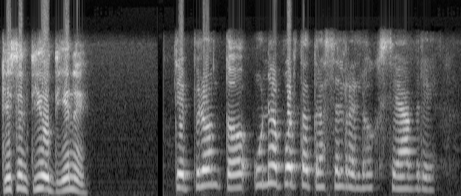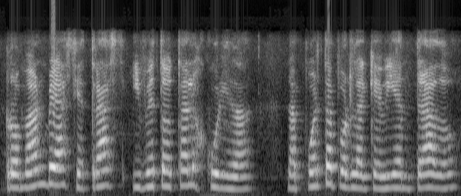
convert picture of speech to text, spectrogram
¿Qué sentido tiene? De pronto, una puerta tras el reloj se abre. Román ve hacia atrás y ve total oscuridad. La puerta por la que había entrado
